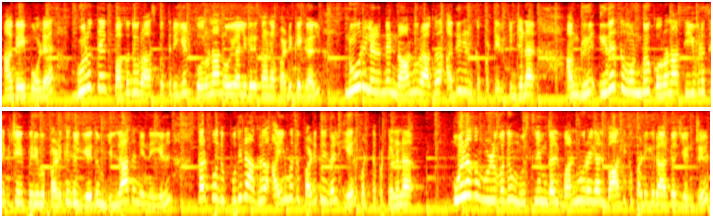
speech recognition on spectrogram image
அதே போல குருதேக் பகதூர் ஆஸ்பத்திரியில் கொரோனா நோயாளிகளுக்கான படுக்கைகள் நூறிலிருந்து நானூறாக அதிகரிக்கப்பட்டிருக்கின்றன. அங்கு இதற்கு முன்பு கொரோனா தீவிர சிகிச்சை பிரிவு படுக்கைகள் ஏதும் இல்லாத நிலையில் தற்போது புதிதாக ஐம்பது படுக்கைகள் ஏற்படுத்தப்பட்டுள்ளன. உலகம் முழுவதும் முஸ்லிம்கள் வன்முறையால் பாதிக்கப்படுகிறார்கள் என்று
